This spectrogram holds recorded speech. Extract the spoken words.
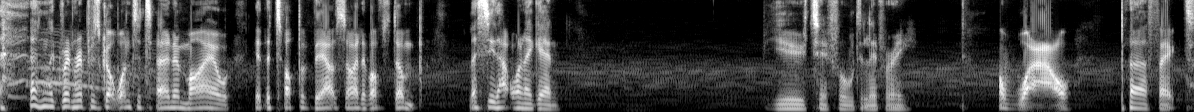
and the Grin Ripper's got one to turn a mile, hit the top of the outside of off stump. Let's see that one again. Beautiful delivery. Oh, wow. Perfect.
